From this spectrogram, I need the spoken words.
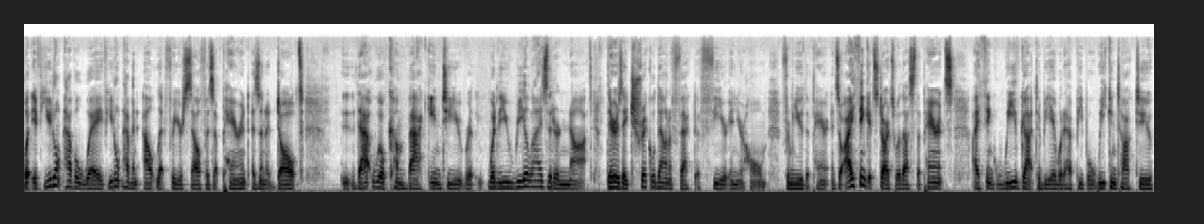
but if you don't have a way, if you don't have an outlet for yourself as a parent, as an adult, that will come back into you whether you realize it or not there is a trickle down effect of fear in your home from you the parent and so i think it starts with us the parents i think we've got to be able to have people we can talk to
